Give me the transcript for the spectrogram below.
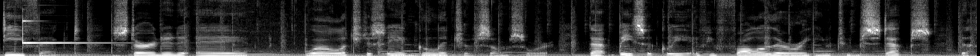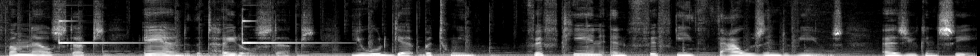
Defect started a, well, let's just say a glitch of some sort. That basically, if you follow the right YouTube steps, the thumbnail steps, and the title steps, you would get between 15 and 50,000 views, as you can see.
